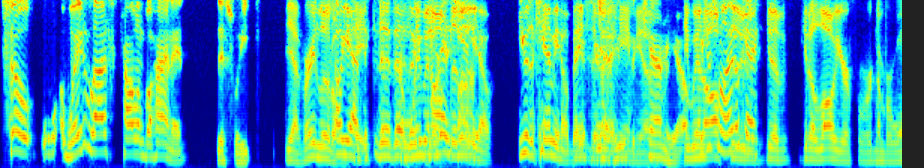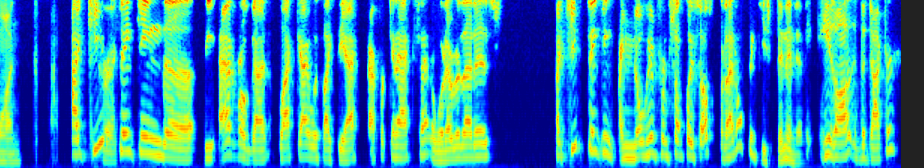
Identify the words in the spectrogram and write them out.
so. w- Way less Colin Bohannon this week. Yeah, very little. Oh yeah, He- the the, the, and the we went off made a to the- cameo. He was a cameo, ba- Basically. Yeah, he was a cameo. cameo. He went Which is off fine, to okay. get a get a lawyer for number one. I keep Correct. thinking the the admiral guy, the black guy with like the ac- African accent or whatever that is. I keep thinking I know him from someplace else, but I don't think he's been in it. He's all the doctor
